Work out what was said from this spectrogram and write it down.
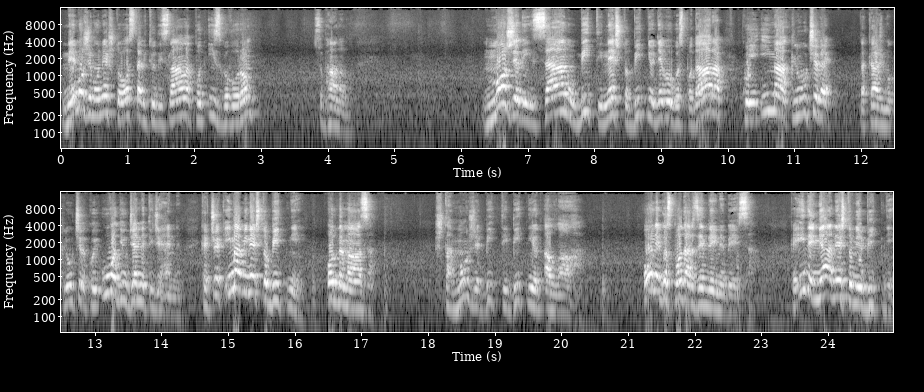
Ne možemo nešto ostaviti od islama pod izgovorom subhanallah. Može li insanu biti nešto bitnije od njegovog gospodara koji ima ključeve, da kažemo ključeve, koji uvodi u džennet i džehennem? Kad čovjek ima mi nešto bitnije od namaza, šta može biti bitnije od Allaha? On je gospodar zemlje i nebesa. Kad idem ja, nešto mi je bitnije.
